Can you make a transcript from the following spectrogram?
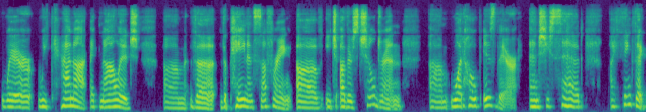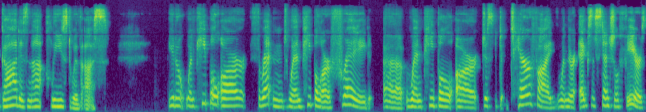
where we cannot acknowledge um, the the pain and suffering of each other's children, um, what hope is there? And she said, "I think that God is not pleased with us." You know, when people are threatened, when people are afraid, uh, when people are just terrified, when there are existential fears,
